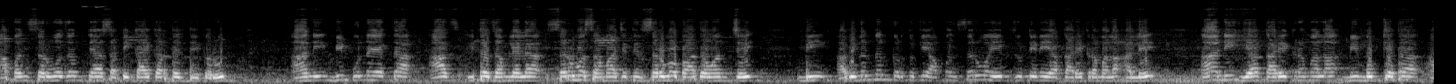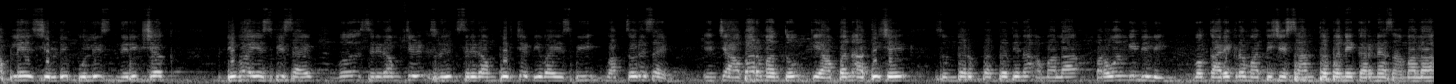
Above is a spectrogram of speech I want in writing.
आपण सर्वजण त्यासाठी काय करता येईल ते करू. आणि मी पुन्हा एकदा आज इथं जमलेल्या सर्व समाजातील सर्व बांधवांचे मी अभिनंदन करतो की आपण सर्व एकजुटीने या कार्यक्रमाला आले. आणि या कार्यक्रमाला मी मुख्यतः आपले शिर्डी पोलीस निरीक्षक डीवायएसपी साहेब व श्रीरामचे श्री श्रीरामपूरचे डीवायएसपी वागचौरे साहेब यांचे आभार मानतो की आपण अतिशय सुंदर पद्धतीनं आम्हाला परवानगी दिली व कार्यक्रम अतिशय शांतपणे करण्यास आम्हाला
